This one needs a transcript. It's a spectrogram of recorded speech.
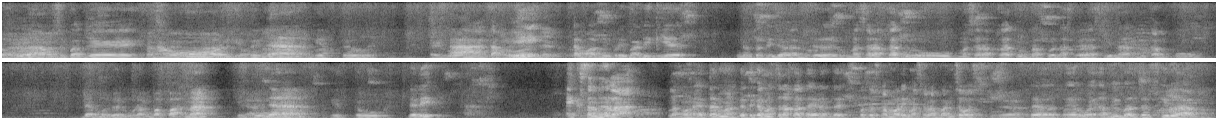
ke urang sebagai naon gitunya gitu. Nah tapi kamu abdi pribadi kieu nu terus dijalankeun masyarakat ngeluh masyarakat ngungkapkeun aspirasina ditampung dan meureun urang bapakna gitunya gitu. Jadi action heula. Lamun eta mah ketika masyarakat aya teh seperti kamari masalah bansos. Ya. teh RW bansos hilang.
